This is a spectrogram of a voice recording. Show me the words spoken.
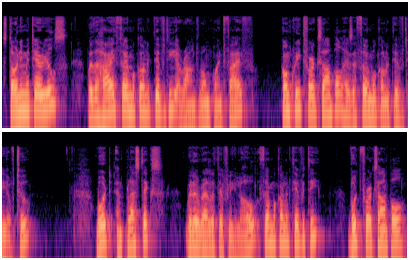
Stony materials with a high thermal conductivity around 1.5. Concrete, for example, has a thermal conductivity of 2 wood and plastics with a relatively low thermal conductivity. Wood, for example,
